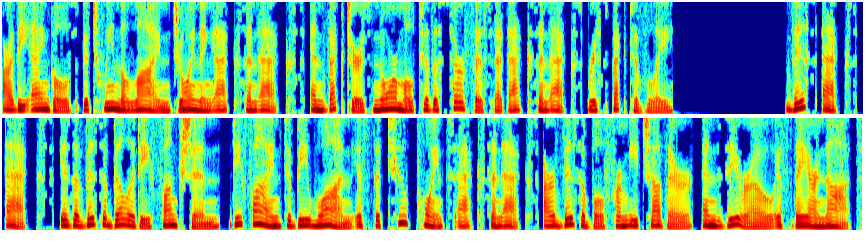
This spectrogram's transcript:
are the angles between the line joining x and x and vectors normal to the surface at x and x respectively. Vis x, x is a visibility function, defined to be 1 if the two points x and x are visible from each other, and 0 if they are not.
